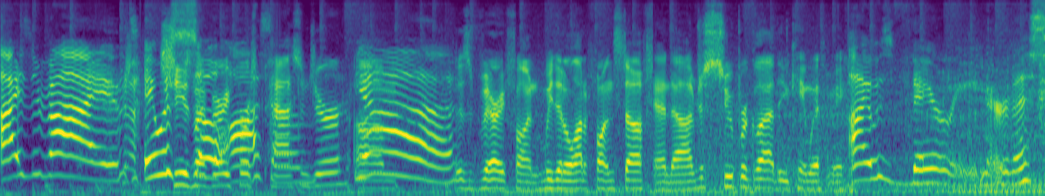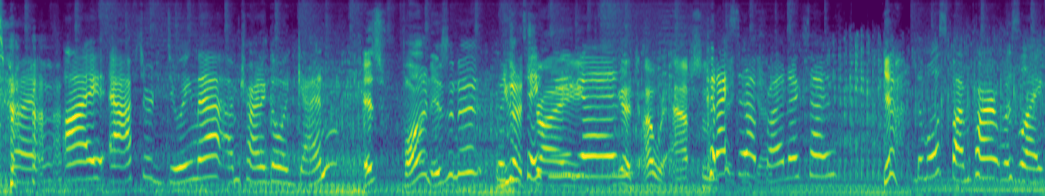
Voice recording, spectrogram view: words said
I survived. It was She's so my very awesome. first passenger. Um, Yeah. it was very fun. We did a lot of fun stuff, and uh, I'm just super glad that you came with me. I was very nervous, but I, after doing that, I'm trying to go again. It's fun, isn't it? Would you gotta take me try. again? You gotta, I would absolutely. Could I sit up front next time? Yeah, The most fun part was like,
